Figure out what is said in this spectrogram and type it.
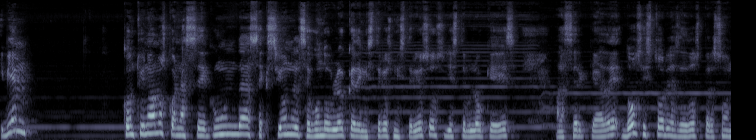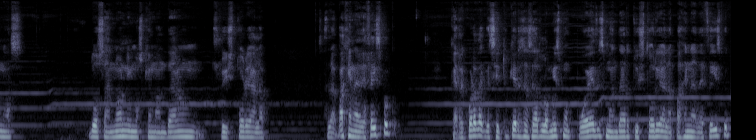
Y bien, continuamos con la segunda sección del segundo bloque de Misterios Misteriosos. Y este bloque es acerca de dos historias de dos personas dos anónimos que mandaron su historia a la, página de Facebook. Que recuerda que si tú quieres hacer lo mismo, puedes mandar tu historia a la página de Facebook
